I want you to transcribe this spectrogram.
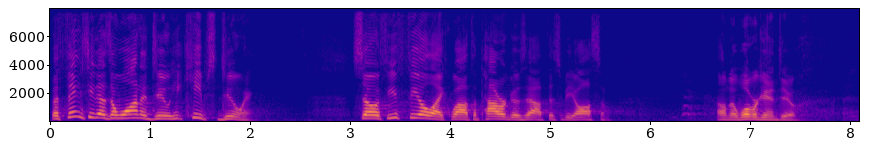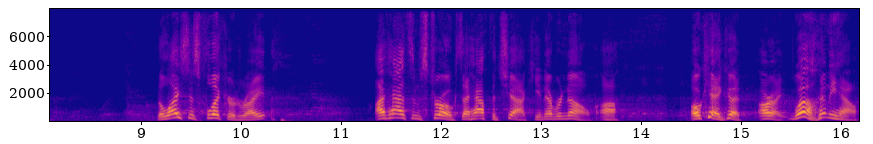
the things he doesn't want to do, he keeps doing. So if you feel like, wow, if the power goes out, this would be awesome. I don't know what we're going to do. The lights just flickered, right? I've had some strokes. I have to check. You never know. Uh, okay, good. All right. Well, anyhow,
